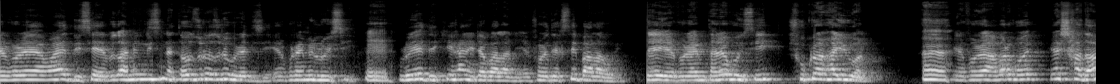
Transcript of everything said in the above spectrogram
এরপরে আমার দিছে এরপর আমি নিছি না তাও জোরে জোরে ঘুরে দিছে। এরপরে আমি লইছি। লইয়ে দেখি খানিটা বালা নি এরপরে দেখছি বালা হই এরপরে আমি তারে কইছি শুক্রান হাইওয়ান হ্যাঁ। এরপরে আবার কয় এ সাদা।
